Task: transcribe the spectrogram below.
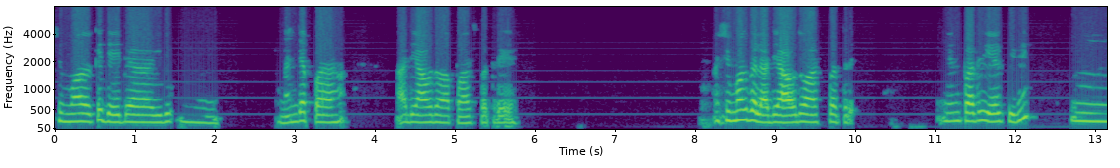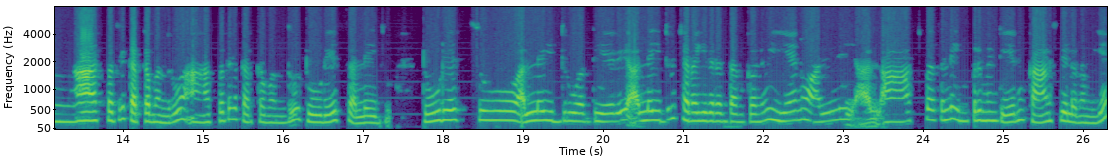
ಶಿವಮೊಗ್ಗಕ್ಕೆ ಜೈದ ಇದು ನಂಜಪ್ಪ, ಅದ್ ಯಾವುದೋ ಅಪ್ಪ ಆಸ್ಪತ್ರೆ. ಶಿವಮೊಗ್ಗದಲ್ಲಿ ಅದ್ ಯಾವುದೋ ಆಸ್ಪತ್ರೆ. ನೆನಪಾದ್ರೆ ಹೇಳ್ತೀನಿ. ಆ ಆಸ್ಪತ್ರೆಗೆ ಕರ್ಕ ಬಂದ್ರು. ಆ ಆಸ್ಪತ್ರೆಗೆ ಕರ್ಕ ಬಂದು ಟೂ ಡೇಸ್ ಅಲ್ಲೇ ಇದ್ರು. ಟೂ ಡೇಸ್ ಅಲ್ಲೇ ಇದ್ರು ಅಂತ ಹೇಳಿ, ಅಲ್ಲೇ ಇದ್ರು ಚೆನ್ನಾಗಿದ್ದಾರೆ ಅಂತ ಅನ್ಕೊಂಡ್ವಿ. ಏನು ಅಲ್ಲಿ ಅಲ್ಲಿ ಆ ಆಸ್ಪತ್ರೆಯಲ್ಲಿ ಇಂಪ್ರೂವ್ಮೆಂಟ್ ಏನು ಕಾಣಿಸ್ಲಿಲ್ಲ ನಮಗೆ.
